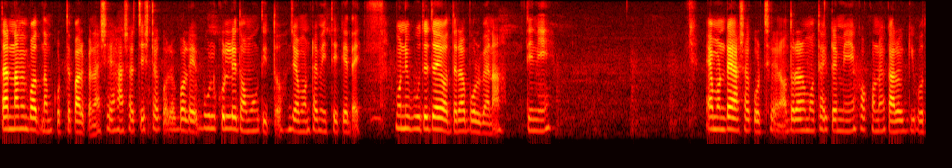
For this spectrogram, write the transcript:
তার নামে বদনাম করতে পারবে না। সে হাসার চেষ্টা করে, বলে, ভুল করলে ধমক দিত। যেমনটা মিথেকে দেয়। মনে বুঝে যায় অদরা বলবে না। তিনি এমনটাই আশা করছিলেন। অদরার মতো একটা মেয়ে কখনোই কারও গিবত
